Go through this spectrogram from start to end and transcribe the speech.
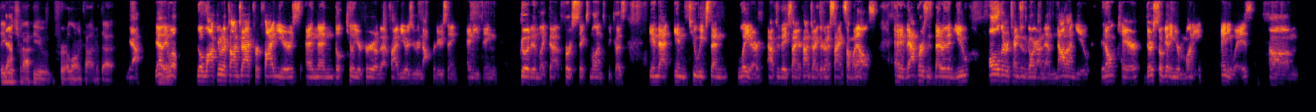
they yeah. will trap you for a long time with that. Yeah, yeah, they will they'll lock you in a contract for five years and then they'll kill your career of that five years if you're not producing anything good in like that first six months because in that in two weeks then later after they sign your contract they're going to sign someone else and if that person's better than you all their attention's going on them not on you they don't care they're still getting your money anyways um,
